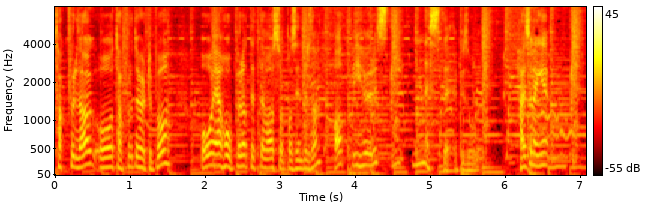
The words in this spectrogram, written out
takk for i dag, og takk for at du hørte på. Og jeg håper at dette var såpass interessant at vi høres i neste episode. Hei så lenge.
